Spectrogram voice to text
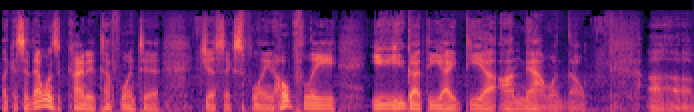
like I said, that one's a kind of tough one to just explain. Hopefully, you, you got the idea on that one, though. Uh,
